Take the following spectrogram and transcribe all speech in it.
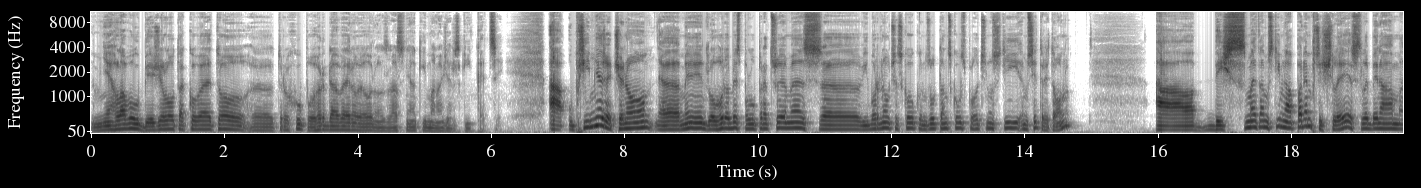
mě hlavou běželo takové to e, trochu pohrdavé, no jo, no zase nějaký manažerský keci. A upřímně řečeno, eh, my dlouhodobě spolupracujeme s eh, výbornou českou konzultantskou společností MC Triton, a když jsme tam s tím nápadem přišli, jestli by nám, eh,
